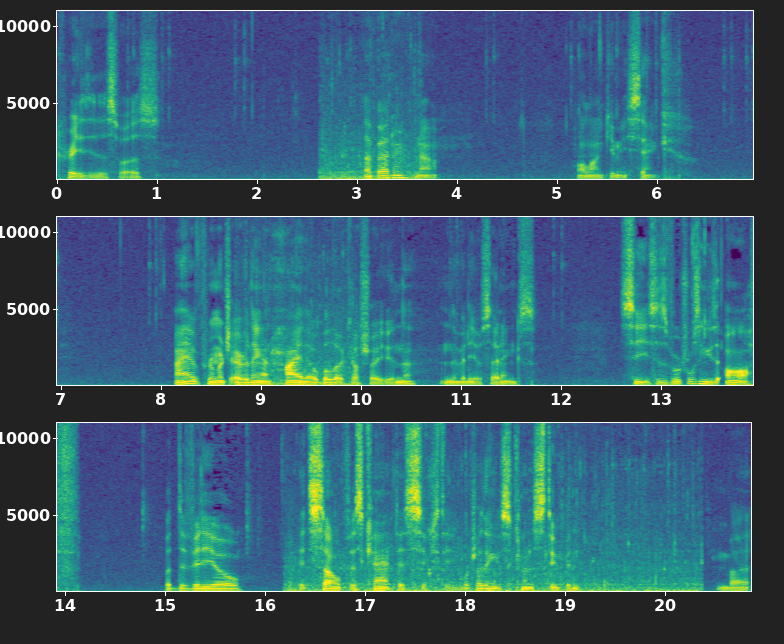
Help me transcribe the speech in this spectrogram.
crazy this was. That better? No. Hold on, give me a sec. I have pretty much everything on high though, but look, I'll show you in the in the video settings. See, it says virtual sync is off, but the video itself is capped at 60, which I think is kind of stupid. But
